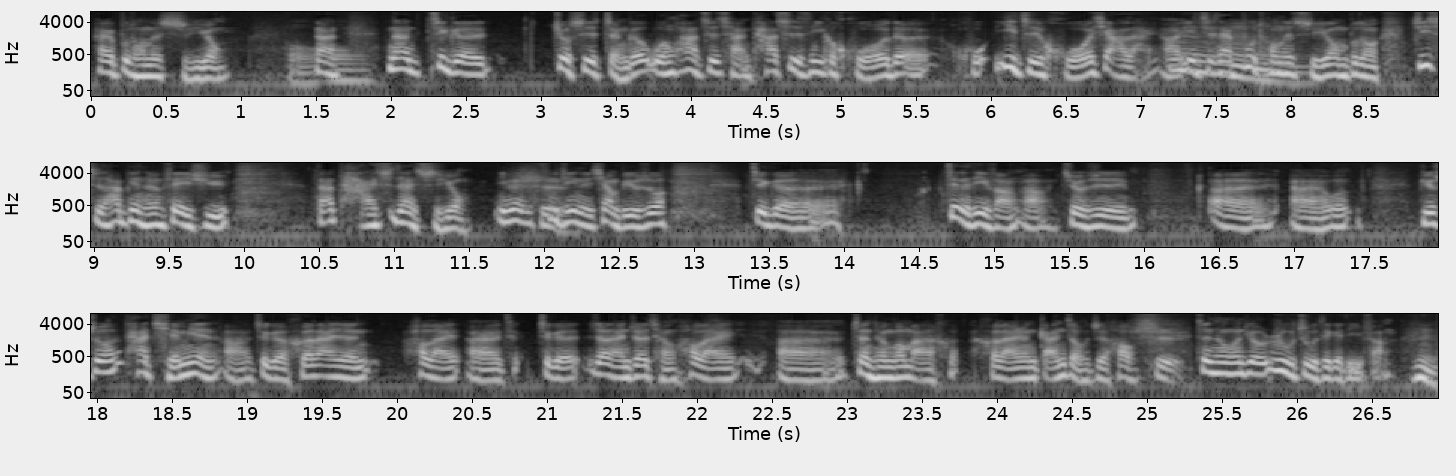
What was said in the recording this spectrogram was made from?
还有不同的使用。哦。那那这个就是整个文化资产，它是一个活的活，一直活下来啊，一直在不同的使用，不同。即使它变成废墟，但它还是在使用，因为附近的像比如说。这个这个地方啊，就是呃呃，我比如说他前面啊，这个荷兰人后来呃，这个热兰遮城后来呃，郑成功把荷荷兰人赶走之后，是郑成功就入住这个地方。嗯，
